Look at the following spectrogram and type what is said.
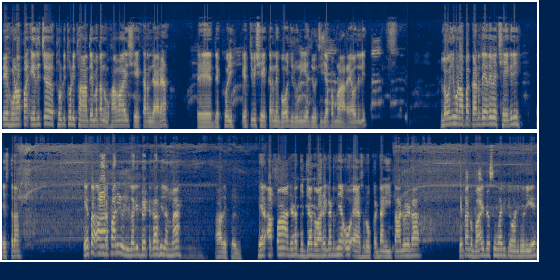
ਤੇ ਹੁਣ ਆਪਾਂ ਇਹਦੇ 'ਚ ਥੋੜੀ ਥੋੜੀ ਥਾਂ ਤੇ ਮੈਂ ਤੁਹਾਨੂੰ ਵਿਖਾਵਾਂਗਾ ਜੀ ਸ਼ੇਕ ਕਰਨ ਜਾ ਰਿਹਾ। ਤੇ ਦੇਖੋ ਜੀ, ਇਹ 'ਚ ਵੀ ਸ਼ੇਕ ਕਰਨੇ ਬਹੁਤ ਜ਼ਰੂਰੀ ਹੈ, ਜੋ ਚੀਜ਼ ਆਪਾਂ ਬਣਾ ਰਹੇ ਆ ਉਹਦੇ ਲਈ। ਲਓ ਜੀ, ਹੁਣ ਆਪਾਂ ਕੱਢਦੇ ਆ ਇਹਦੇ ਵਿੱਚ ਸ਼ੇਕ ਜੀ, ਇਸ ਤਰ੍ਹਾਂ। ਇਹ ਤਾਂ ਆਰ ਪਾਰ ਹੀ ਹੋ ਜੂਗਾ ਜੀ ਬਿੱਟ ਕਾਫੀ ਲੰਮਾ ਹੈ। ਆਹ ਦੇਖੋ ਜੀ। ਫਿਰ ਆਪਾਂ ਜਿਹੜਾ ਦੂਜਾ ਦੁਬਾਰੇ ਕੱਢਦੇ ਆ ਉਹ ਐਸ ਰੋ ਕੱਢਾਂਗੇ ਤਾਂ ਜੋ ਜਿਹੜਾ ਇਹ ਤੁਹਾਨੂੰ ਬਾਅਦ ਦੱਸੂਗਾ ਜੀ ਕਿਉਂ ਜ਼ਰੂਰੀ ਹੈ।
